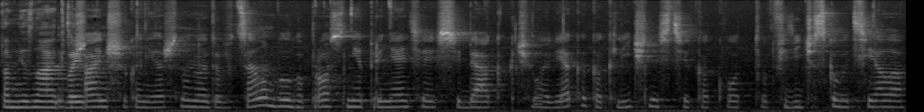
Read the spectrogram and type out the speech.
там, не знаю, это твои... Раньше, конечно, но это в целом был вопрос не принятия себя как человека, как личности, как вот, вот физического тела,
